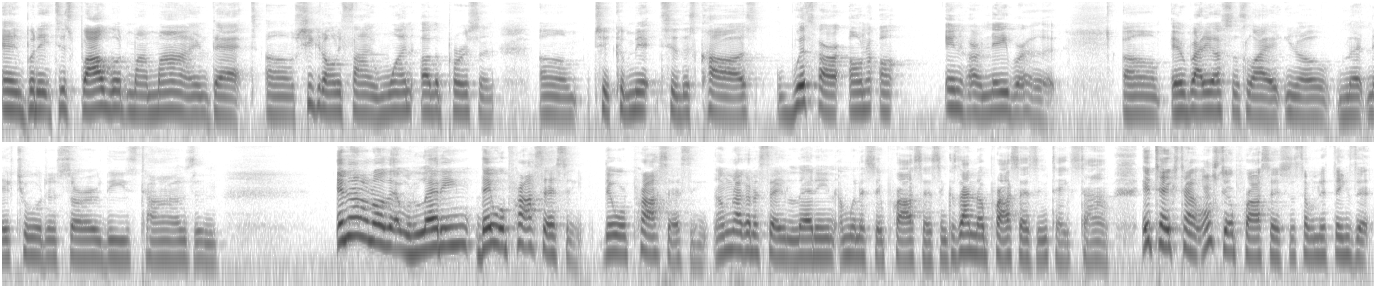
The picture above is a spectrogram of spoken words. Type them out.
And but it just boggled my mind that um, she could only find one other person um, to commit to this cause with her on, on in her neighborhood. Um, everybody else was like, you know, letting their children serve these times and and I don't know that was letting. They were processing. They were processing. I'm not gonna say letting. I'm gonna say processing because I know processing takes time. It takes time. I'm still processing some of the things that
